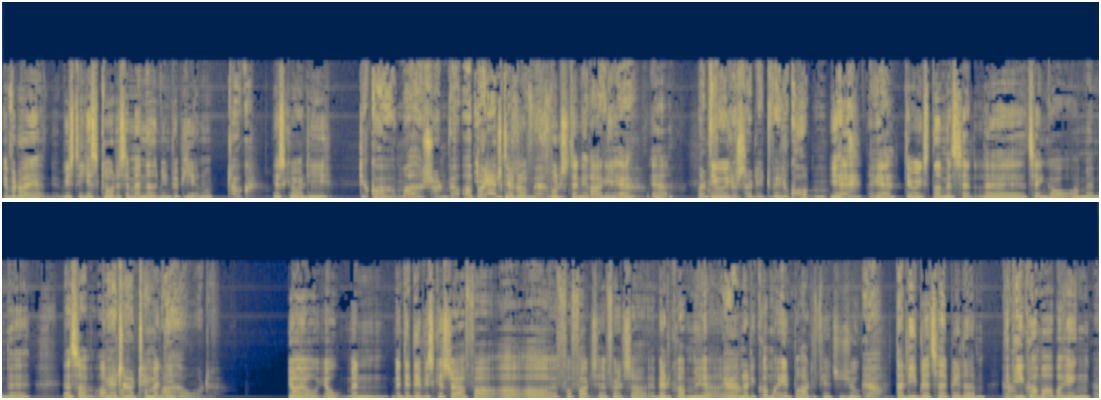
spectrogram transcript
jeg, ved du hvad, jeg, hvis det, jeg skriver det simpelthen ned i mine papirer nu. Tak. Jeg skriver lige, Det gør jo meget sådan ved ja, arbejdet. det er du fuldstændig ret i, ja. ja. Man det er jo føler ikke, sig lidt velkommen. ja, ja, det er jo ikke sådan noget, man selv øh, tænker over, men øh, altså, om, jeg tager om, om man meget lige, over det. Jo, jo, jo, men, men det er det, vi skal sørge for, at, at få folk til at føle sig velkommen her, ja. Øh, når de kommer ind på Radio 24 Ja. Der lige bliver taget billeder af dem. De Ja. lige kommer op og hænge. Ja.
